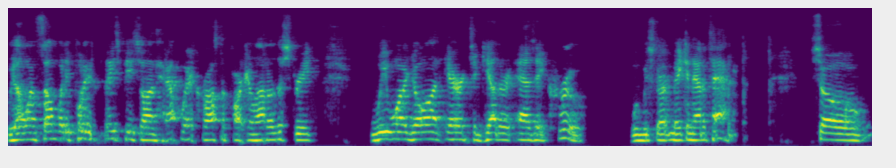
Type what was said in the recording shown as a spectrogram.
We don't want somebody putting their face piece on halfway across the parking lot or the street. We want to go on air together as a crew when we start making that attack. So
